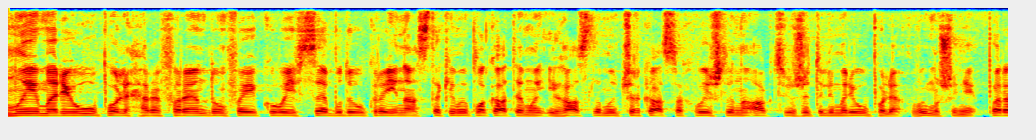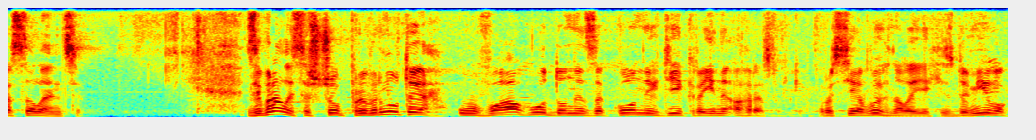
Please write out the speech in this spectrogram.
Ми Маріуполь, референдум фейковий, все буде Україна. З такими плакатами і гаслами в Черкасах вийшли на акцію жителі Маріуполя, вимушені переселенці. Зібралися, щоб привернути увагу до незаконних дій країни-агресорки. Росія вигнала їх із домівок,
